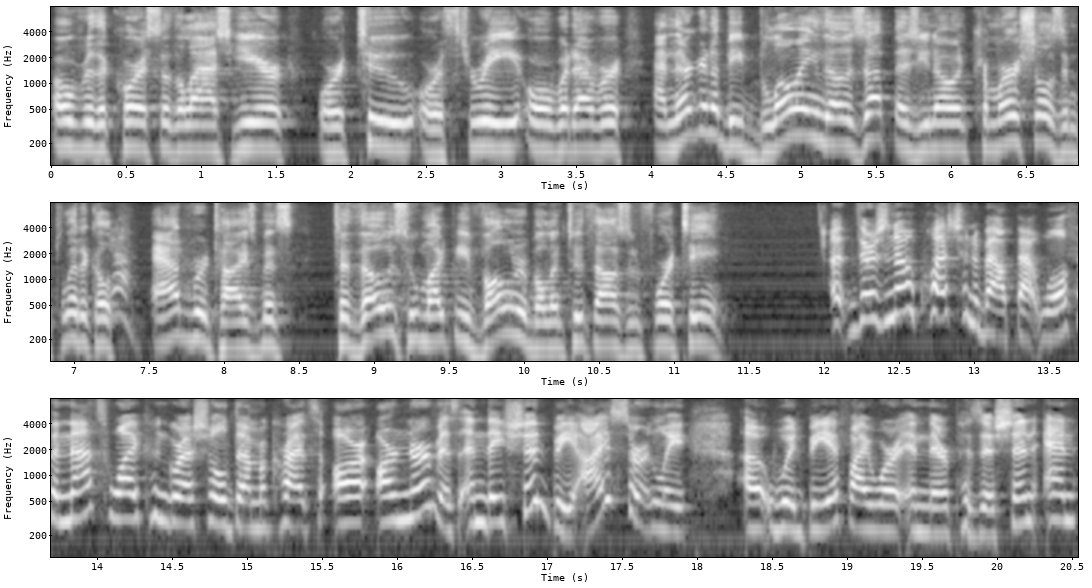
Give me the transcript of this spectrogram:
over the course of the last year or two or three or whatever. And they're going to be blowing those up, as you know, in commercials and political yeah. advertisements to those who might be vulnerable in 2014. Uh, there's no question about that, Wolf, and that's why congressional Democrats are, are nervous, and they should be. I certainly uh, would be if I were in their position, and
